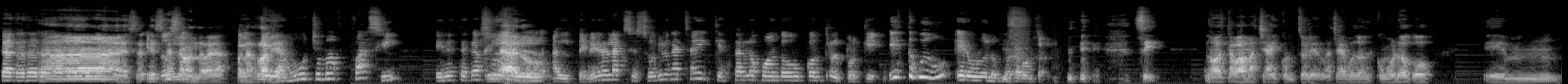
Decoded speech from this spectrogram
Ta, ta, ta, ah, esa, es la onda, para, para la Era mucho más fácil, en este caso, claro. al, al, tener el accesorio, ¿cachai? Que estarlo jugando con control, porque este juego era uno de los meta control. sí, no, estaba machada y controles, machada de botones como loco. Em,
